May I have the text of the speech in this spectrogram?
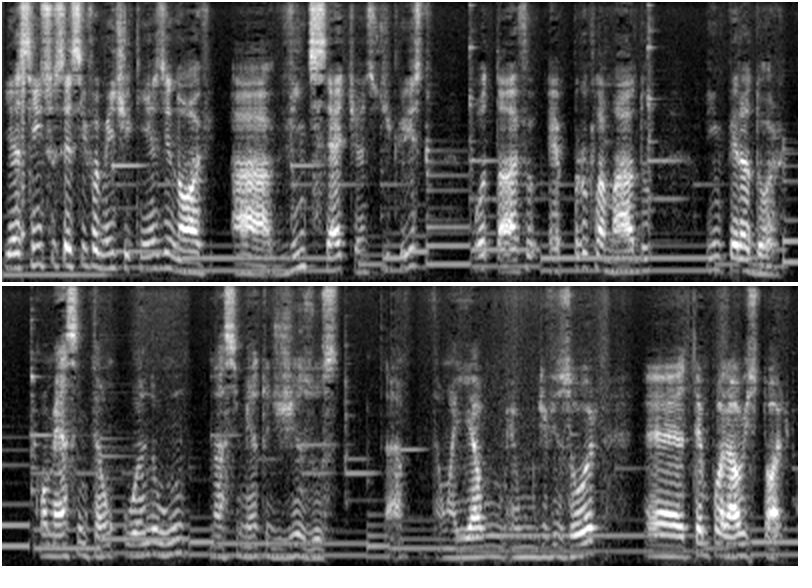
E assim sucessivamente de 509 a 27 a.C., Otávio é proclamado imperador. Começa então o ano 1, nascimento de Jesus. Tá? Então aí é um, é um divisor é, temporal histórico.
